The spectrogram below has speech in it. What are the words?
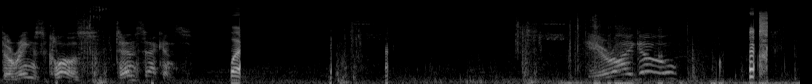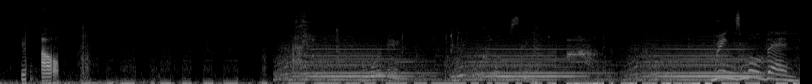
The ring's close. Ten seconds. What? Here I go. out. Warning. Ring closing. Rings moving.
